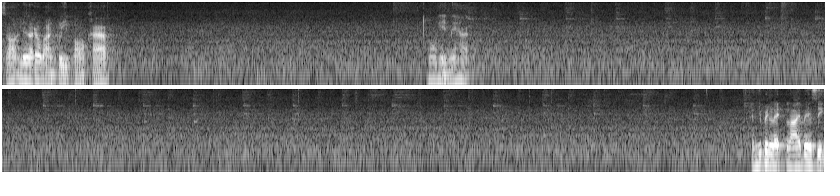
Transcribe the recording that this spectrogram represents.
เซาะเนื้อระหว่างกลีบออกครับ มองเห็นไหมฮะ อันนี้เป็นลายเบสิก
